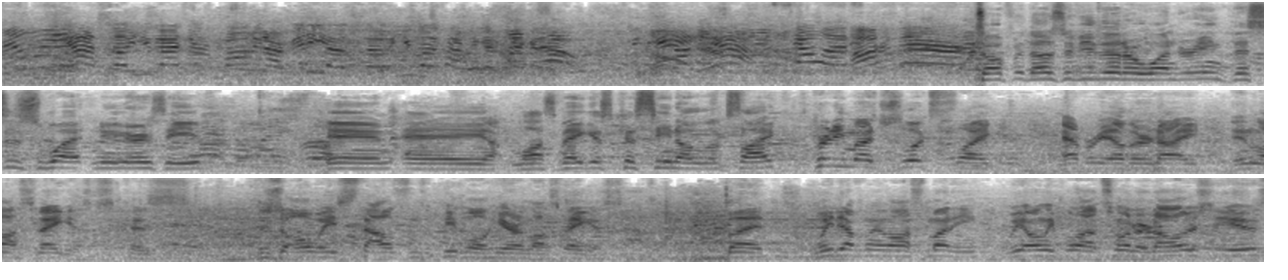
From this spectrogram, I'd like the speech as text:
Really? Yeah, so you guys are bombing our videos, so you guys have to go check it out. Oh, yeah, yeah. Tell us. Us there. So for those of you that are wondering, this is what New Year's Eve in a Las Vegas casino looks like. Pretty much looks like every other night in Las Vegas because there's always thousands of people here in Las Vegas. But we definitely lost money. We only pull out $200 to use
